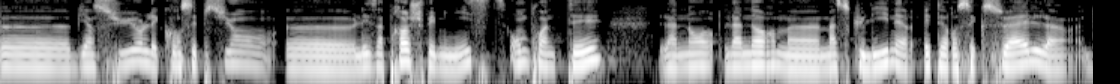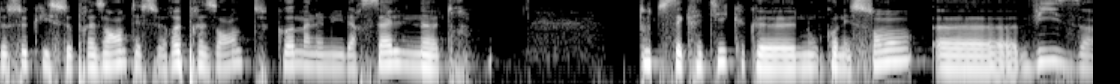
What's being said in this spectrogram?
euh, bien sûr, les conceptions, euh, les approches féministes ont pointé la, norme masculine hétérosexuelle de ce qui se présente et se représente comme un universel neutre. Toutes ces critiques que nous connaissons euh, visent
